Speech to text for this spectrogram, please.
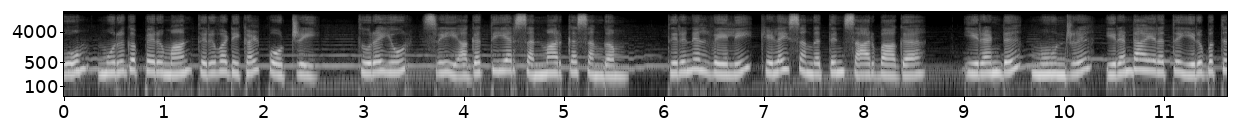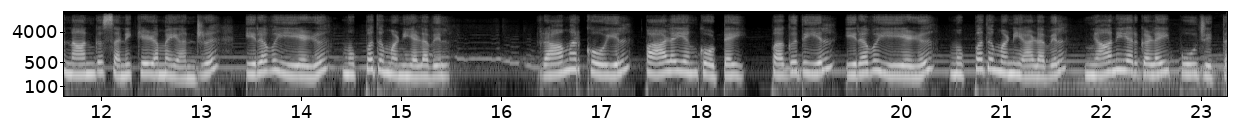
ஓம் முருகப்பெருமான் திருவடிகள் போற்றி. துறையூர் ஸ்ரீ அகத்தியர் சன்மார்க்க சங்கம். திருநெல்வேலி கிளை சங்கத்தின் சார்பாக இரண்டு மூன்று இரண்டாயிரத்து இருபத்து நான்கு சனிக்கிழமை அன்று இரவு ஏழு முப்பது மணியளவில் ராமர் கோயில் பாளையங்கோட்டை பகுதியில் இரவு ஏழு முப்பது மணி அளவில் ஞானியர்களை பூஜித்த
